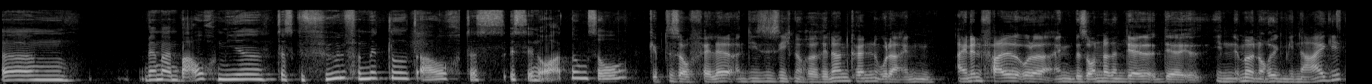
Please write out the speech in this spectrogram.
Ähm, wenn mein Bauch mir das Gefühl vermittelt, auch das ist in Ordnung so. Gibt es auch Fälle, an die Sie sich noch erinnern können oder einen, einen Fall oder einen besonderen, der, der Ihnen immer noch irgendwie nahe geht?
